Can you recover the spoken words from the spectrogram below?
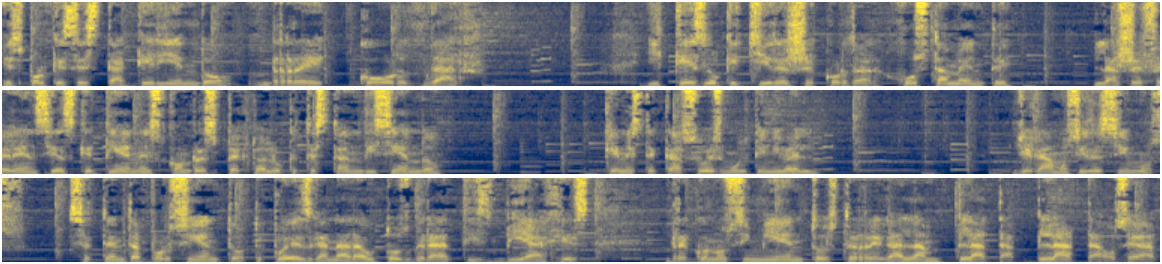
es porque se está queriendo recordar. ¿Y qué es lo que quieres recordar? Justamente las referencias que tienes con respecto a lo que te están diciendo, que en este caso es multinivel, llegamos y decimos 70%, te puedes ganar autos gratis, viajes, reconocimientos, te regalan plata, plata, o sea,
